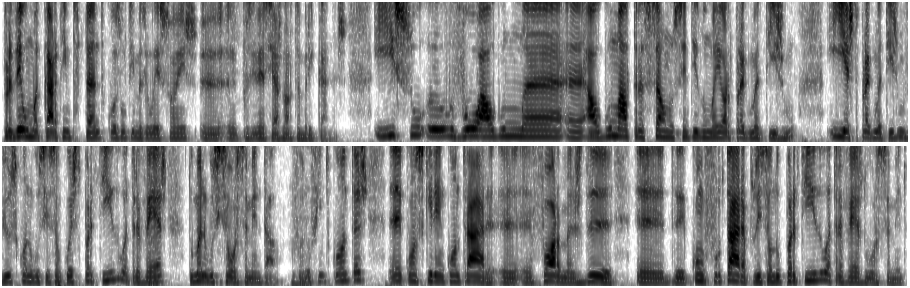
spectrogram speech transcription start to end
perdeu uma carta importante com as últimas eleições uh, presidenciais norte-americanas. E isso uh, levou a alguma, uh, alguma alteração no sentido de um maior pragmatismo, e este pragmatismo viu-se com a negociação com este partido através de uma negociação orçamental. Foi, no uhum. fim de contas, conseguir encontrar formas de, de confortar a posição do partido através do orçamento.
